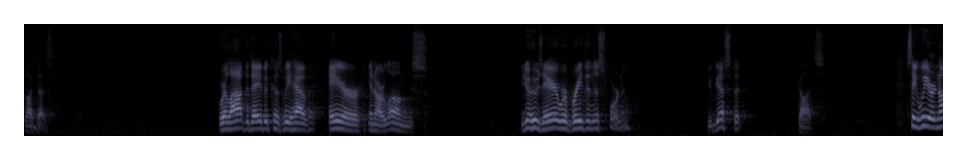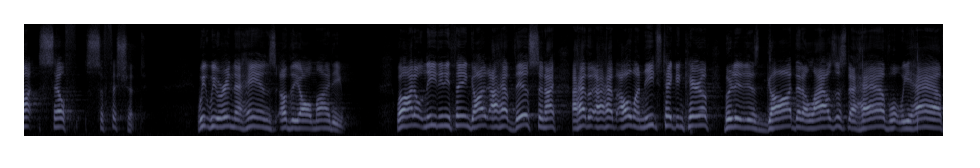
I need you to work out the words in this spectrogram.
God does. We're alive today because we have air in our lungs. Do you know whose air we're breathing this morning? You guessed it God's. See, we are not self sufficient. We, we are in the hands of the Almighty. Well, I don't need anything. God, I have this and I, I, have, I have all my needs taken care of, but it is God that allows us to have what we have,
